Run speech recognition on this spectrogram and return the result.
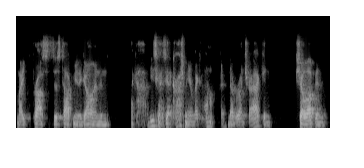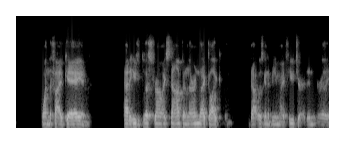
My just talked me into going, and like ah, these guys got to crush me. I'm like, I don't, I've never run track, and show up and won the 5K and had a huge blister on my stump and learned like like that was going to be my future. I didn't really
